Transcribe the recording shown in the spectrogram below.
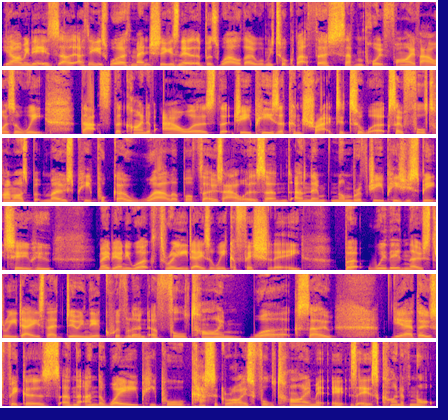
Yeah, I mean, it is. Uh, I think it's worth mentioning, isn't it, as well, though, when we talk about 37.5 hours a week, that's the kind of hours that GPs are contracted to work, so full time hours. But most people go well above those hours. And, and the number of GPs you speak to who maybe only work three days a week officially, but within those three days, they're doing the equivalent of full time work. So, yeah, those figures and, and the way people categorise full time, it, it's, it's kind of not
